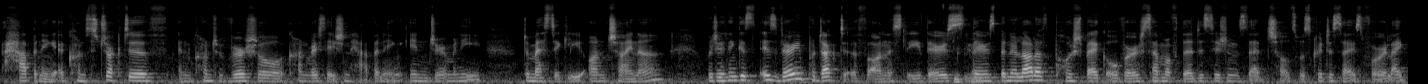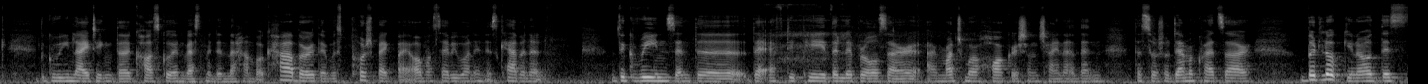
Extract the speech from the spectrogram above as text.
happening, a constructive and controversial conversation happening in Germany domestically on China, which I think is, is very productive, honestly. There's okay. there's been a lot of pushback over some of the decisions that Scholz was criticized for, like greenlighting the COSCO investment in the Hamburg harbor. There was pushback by almost everyone in his cabinet. The Greens and the, the FDP, the liberals, are, are much more hawkish on China than the Social Democrats are but look, you know, this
